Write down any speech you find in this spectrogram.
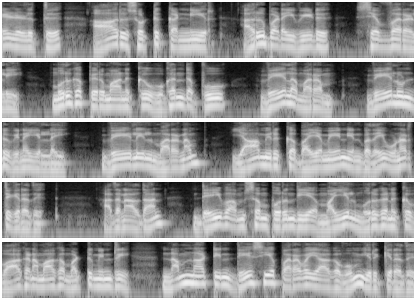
ஏழெழுத்து ஆறு சொட்டு கண்ணீர் அறுபடை வீடு செவ்வரளி. முருகப்பெருமானுக்கு உகந்த பூ வேல மரம் வேலுண்டு வினையில்லை. வேலில் மரணம் யாமிருக்க பயமேன் என்பதை உணர்த்துகிறது. அதனால்தான் தெய்வ அம்சம் பொருந்திய மயில் முருகனுக்கு வாகனமாக மட்டுமின்றி நம் நாட்டின் தேசிய பறவையாகவும் இருக்கிறது.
